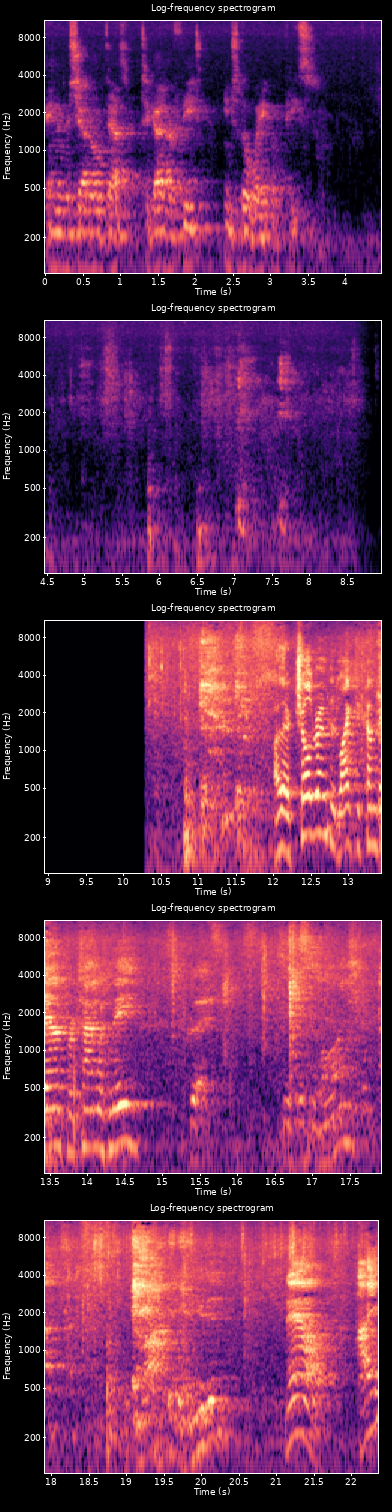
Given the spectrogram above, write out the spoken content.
and in the shadow of death, to guide our feet into the way of peace. Are there children who'd like to come down for a time with me? Good. See if this is on. Not, muted. Now, hi,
